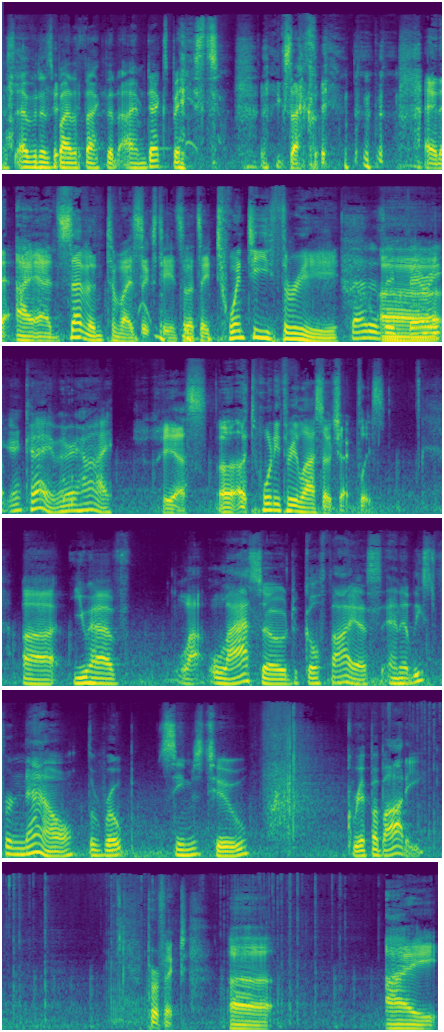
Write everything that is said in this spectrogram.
As evidenced by the fact that I'm dex based. exactly. and I add 7 to my 16, so that's a 23. That is a Uh, very okay, very high. Yes. Uh, a 23 lasso check, please. Uh, you have la- lassoed Gulthias, and at least for now, the rope seems to grip a body. Perfect. Uh, I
